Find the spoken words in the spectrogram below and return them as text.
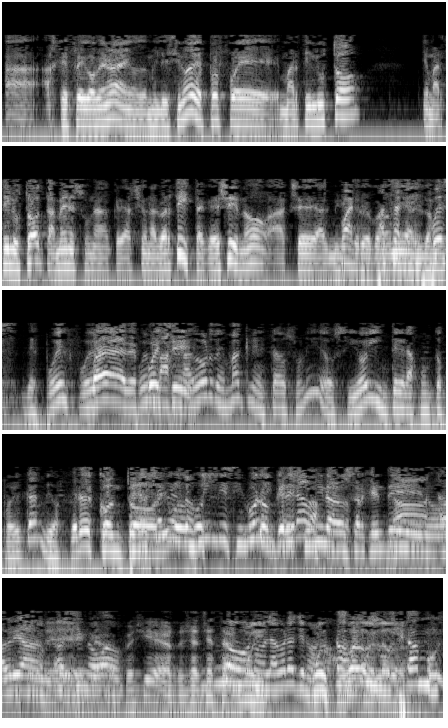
a, jefe de gobierno en el año 2019. Después fue Martín Lustó que Martín Lustó también es una creación albertista, hay que decir, ¿no? Accede al Ministerio de Economía. después, después fue, embajador de Macri en Estados Unidos y hoy integra Juntos por el Cambio. Pero es con todo. Pero en el 2019 vos, no querés unir a los argentinos, Adrián, así no va. Pero cierto, ya, ya está no, muy, no, la verdad que no. Muy jugado está, está muy,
